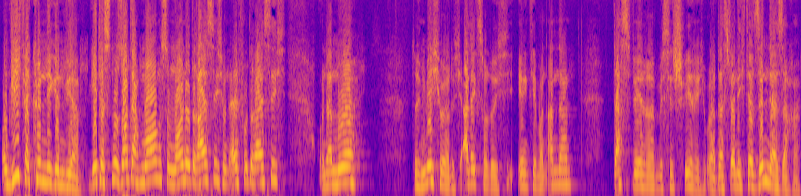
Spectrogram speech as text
Und wie verkündigen wir? Geht es nur Sonntagmorgens um 9.30 Uhr und 11.30 Uhr und dann nur durch mich oder durch Alex oder durch irgendjemand anderen? Das wäre ein bisschen schwierig oder das wäre nicht der Sinn der Sache.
